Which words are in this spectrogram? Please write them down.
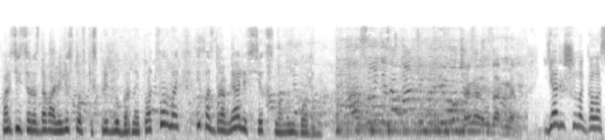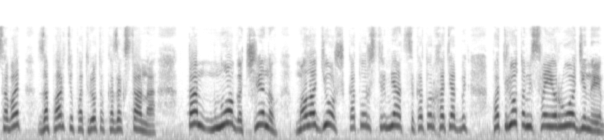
Партийцы раздавали листовки с предвыборной платформой и поздравляли всех с Новым годом. Я решила голосовать за партию патриотов Казахстана. Там много членов, молодежь, которые стремятся, которые хотят быть патриотами своей родины.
